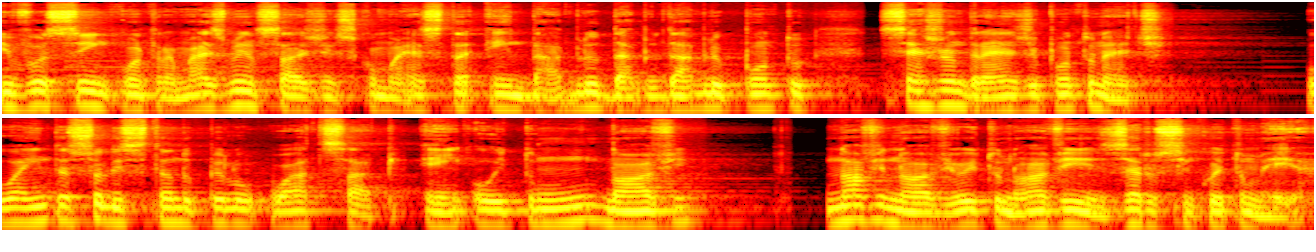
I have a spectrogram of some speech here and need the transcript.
e você encontra mais mensagens como esta em www.sergioandrade.net ou ainda solicitando pelo WhatsApp em 819 99890586.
